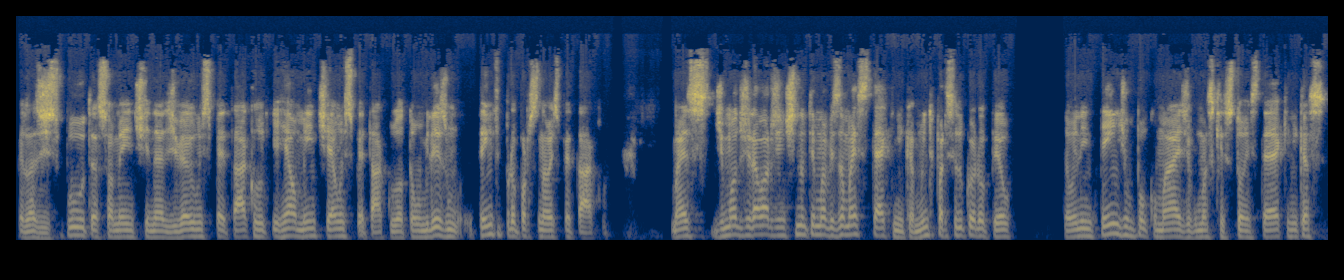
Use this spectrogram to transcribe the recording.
pelas disputas, somente né, de ver um espetáculo que realmente é um espetáculo. O automobilismo tem que proporcionar um espetáculo. Mas, de modo geral, o argentino tem uma visão mais técnica, muito parecido com o europeu. Então, ele entende um pouco mais de algumas questões técnicas,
